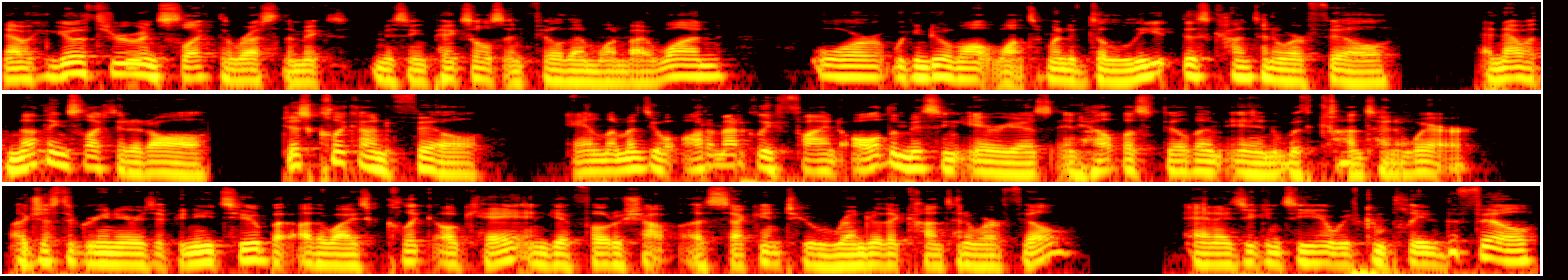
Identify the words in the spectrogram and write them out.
Now we can go through and select the rest of the missing pixels and fill them one by one, or we can do them all at once. I'm going to delete this content aware fill, and now with nothing selected at all, just click on fill, and Lumenzia will automatically find all the missing areas and help us fill them in with content aware. Adjust the green areas if you need to, but otherwise click OK and give Photoshop a second to render the content aware fill. And as you can see here, we've completed the fill.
